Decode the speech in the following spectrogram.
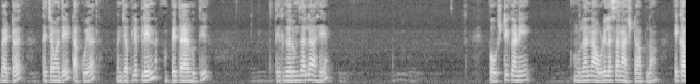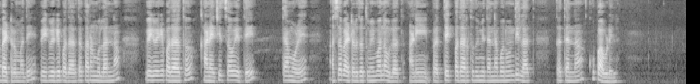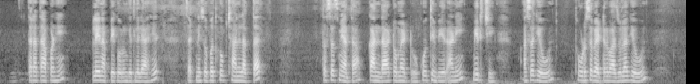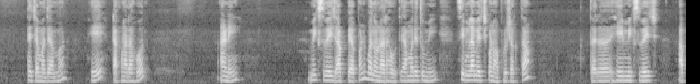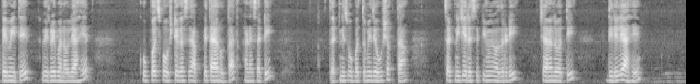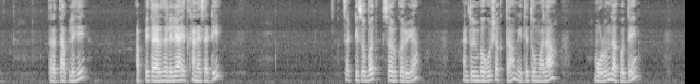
बॅटर त्याच्यामध्ये टाकूयात. म्हणजे आपले प्लेन आप्पे तयार होतील. तेल गरम झालं आहे. पौष्टिक आणि मुलांना आवडेल असा नाश्ता आपला. एका बॅटरमध्ये वेगवेगळे पदार्थ कारण मुलांना वेगवेगळे पदार्थ खाण्याची चव येते. त्यामुळे असं बॅटर जर तुम्ही बनवलं आणि प्रत्येक पदार्थ तुम्ही त्यांना बनवून दिलात तर त्यांना खूप आवडेल. तर आता आपण हे प्लेन आप्पे करून घेतलेले आहेत. चटणीसोबत खूप छान लागतात. तसंच मी आता कांदा टोमॅटो कोथिंबीर आणि मिरची असं घेऊन थोडंसं बॅटर बाजूला घेऊन त्याच्यामध्ये आपण हे टाकणार आहोत. आणि मिक्स व्हेज आप्पे आपण बनवणार आहोत. यामध्ये तुम्ही सिमला मिरची पण वापरू शकता. तर हे मिक्स व्हेज आप्पे मी इथे वेगळे बनवले आहेत. खूपच पौष्टिक असे आप्पे तयार होतात. खाण्यासाठी चटणीसोबत तुम्ही देऊ शकता. चटणीची रेसिपी मी ऑलरेडी चॅनलवरती दिलेली आहे. तर आता आपले हे आप्पे तयार झालेले आहेत खाण्यासाठी. चटणीसोबत सर्व करूया. आणि तुम्ही बघू शकता मी इथे तुम्हाला मोडून दाखवते.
